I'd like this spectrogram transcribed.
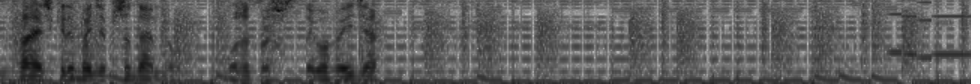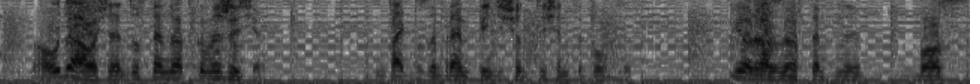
zwalniać, kiedy będzie przede mną. Może coś z tego wyjdzie? No udało się, dostałem dodatkowe życie. No tak, bo zebrałem 50 tysięcy punktów. I od razu następny boss.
